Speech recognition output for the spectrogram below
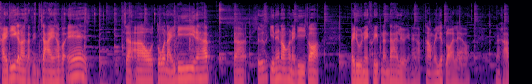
ใครที่กำลังตัดสินใจครับว่าเอ๊ะจะเอาตัวไหนดีนะครับ จะซื้อสกินให้น้องคนไหนดีก็ไปดูในคลิปนั้นได้เลยนะครับทำไว้เรียบร้อยแล้วนะครับ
